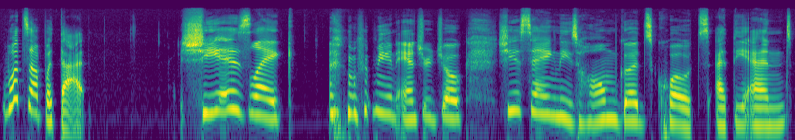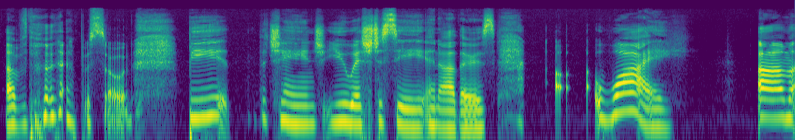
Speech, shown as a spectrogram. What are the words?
What's up with that? She is like, me and Andrew joke, she is saying these home goods quotes at the end of the episode. Be the change you wish to see in others. Uh, why? Um,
